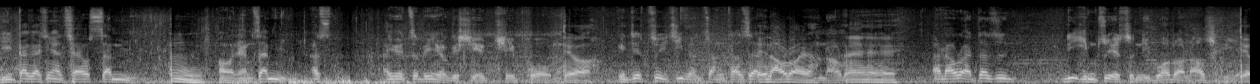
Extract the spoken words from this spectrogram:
离大概现在才要三米，嗯，哦，两三米，啊，因为这边有个斜斜坡嘛，对啊，你这最基本上它是会捞来了，捞来。啊，捞来，但是你饮水的时候，你无法捞出去。对。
